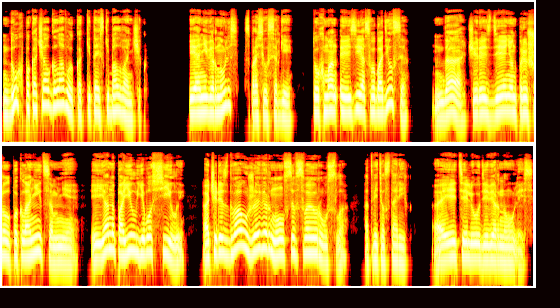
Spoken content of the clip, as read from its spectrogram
Дух покачал головой, как китайский болванчик. «И они вернулись?» — спросил Сергей. «Тухман Эйзи освободился?» Да, через день он пришел поклониться мне, и я напоил его силой, а через два уже вернулся в свое русло», — ответил старик. «А эти люди вернулись,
